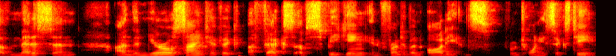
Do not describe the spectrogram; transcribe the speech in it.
of Medicine on the neuroscientific effects of speaking in front of an audience from 2016.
